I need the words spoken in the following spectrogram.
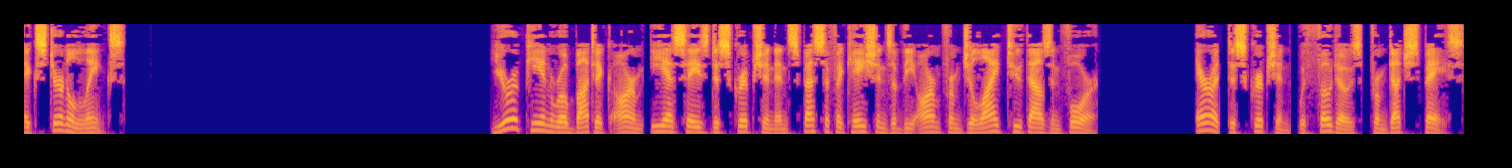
External links. European Robotic Arm – ESA's description and specifications of the arm from July 2004 ERA – description, with photos, from Dutch Space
